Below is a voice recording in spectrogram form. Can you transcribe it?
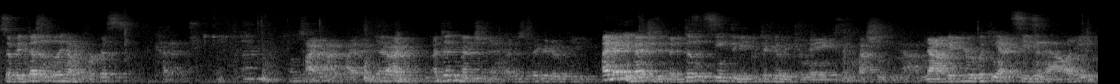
So if it doesn't really have a purpose, cut it. I, I, I, Yeah, I, I did mention it, I just figured it would be, I know you mentioned it, but it doesn't seem to be particularly germane to the questions you have. Now, if you're looking at seasonality,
